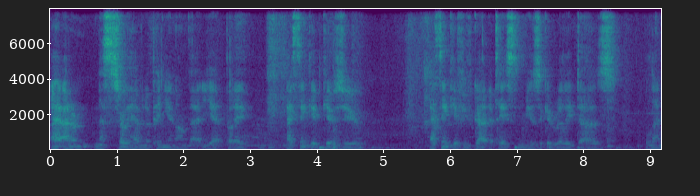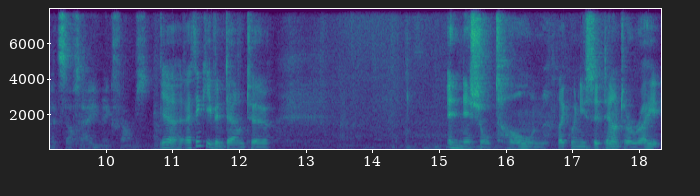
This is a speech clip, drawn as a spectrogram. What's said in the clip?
I, I don't necessarily have an opinion on that yet, but I I think it gives you. I think if you've got a taste in music, it really does lend itself to how you make films. Yeah, I think even down to initial tone, like when you sit down to write,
